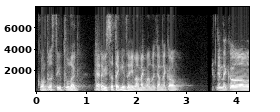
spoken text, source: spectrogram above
kontraszt jutólag erre visszatekintve, nyilván megvannak ennek a, ennek a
